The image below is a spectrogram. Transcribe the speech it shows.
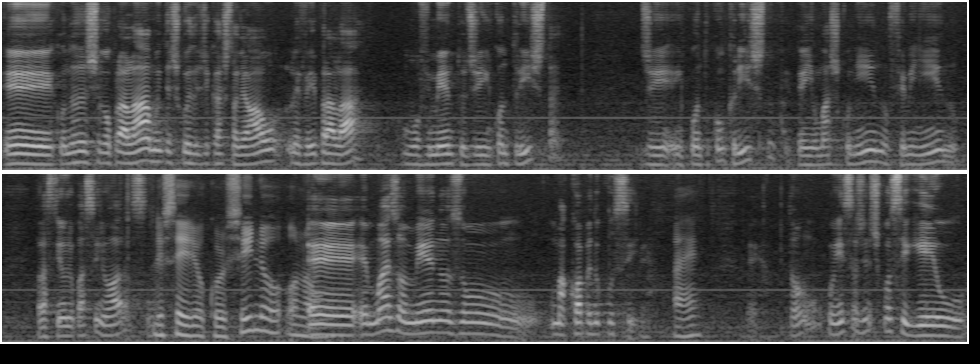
eh, quando a gente chegou para lá, muitas coisas de Castanhal, levei para lá um movimento de encontrista, de encontro com Cristo, que tem o masculino, o feminino, para senhor e para senhoras. né? Ele seria o cursilho ou não? É, é mais ou menos um- uma cópia do cursilho. Ah, é? É. Então, com isso a gente conseguiu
